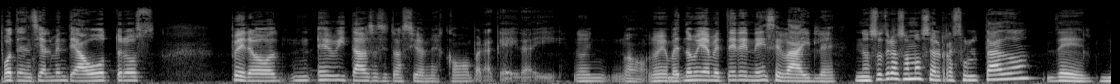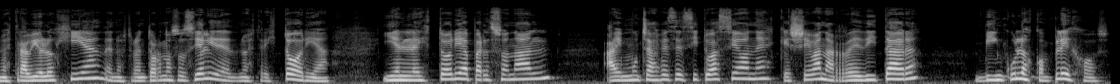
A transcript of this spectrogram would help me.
potencialmente a otros, pero he evitado esas situaciones como para qué ir ahí. No, no, no me, no me voy a meter en ese baile. Nosotros somos el resultado de nuestra biología, de nuestro entorno social y de nuestra historia. Y en la historia personal hay muchas veces situaciones que llevan a reeditar vínculos complejos.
